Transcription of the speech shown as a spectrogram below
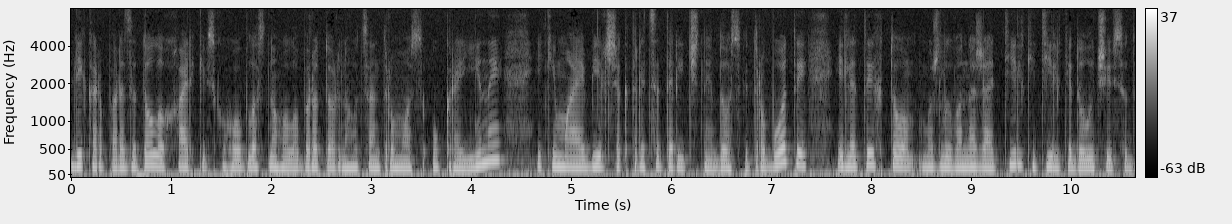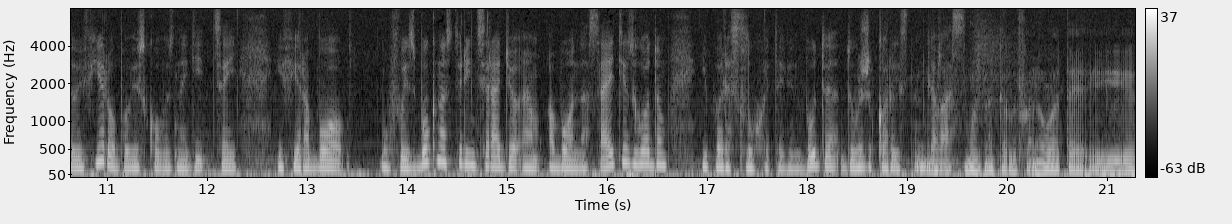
лікар-паразитолог Харківського обласного лабораторного центру МОЗ України, який має більше як 30-річний досвід роботи. І для тих, хто можливо можливо, на жаль, тільки-тільки долучився до ефіру, обов'язково знайдіть цей ефір або у Фейсбук на сторінці Радіо М, або на сайті згодом і переслухайте. Він буде дуже корисним для вас. Можна телефонувати і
